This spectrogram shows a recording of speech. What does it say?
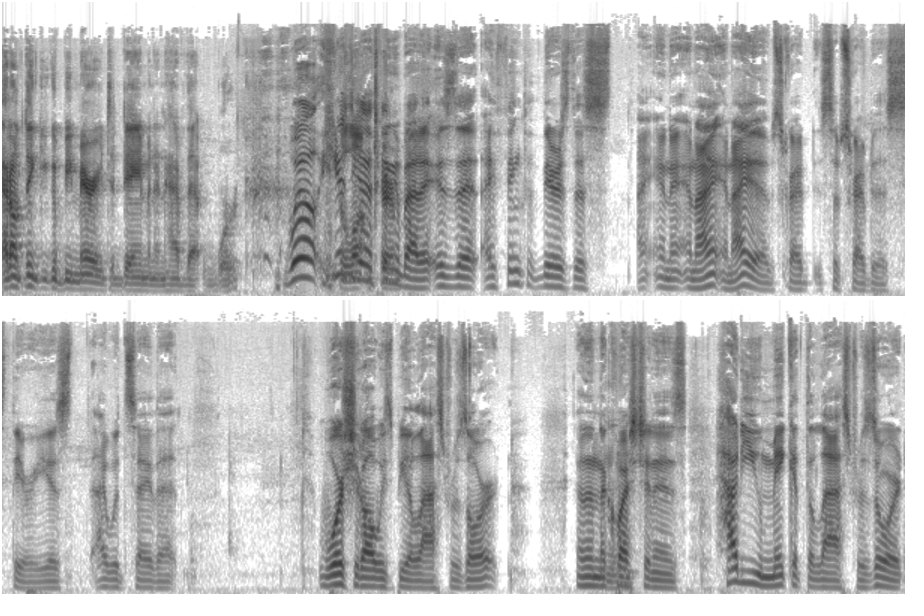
I don't think you could be married to Daemon and have that work. Well, here's the, long other thing about it is that I think that there's this, and and I and I subscribe subscribe to this theory. Is I would say that war should always be a last resort, and then the Mm-hmm. question is, how do you make it the last resort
